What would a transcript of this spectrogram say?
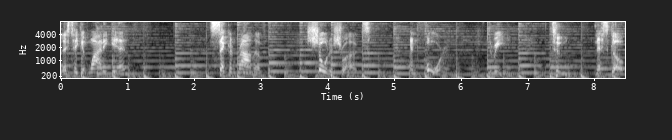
Let's take it wide again. Second round of shoulder shrugs. And four, three, two, let's go.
